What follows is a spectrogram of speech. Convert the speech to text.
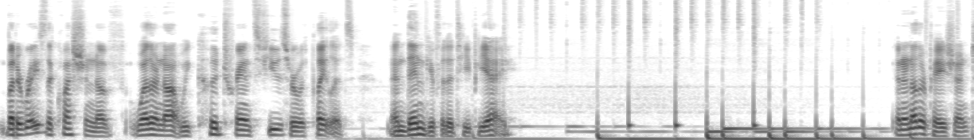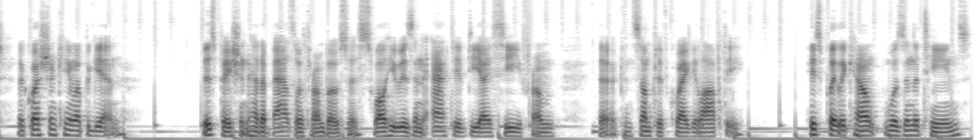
But it raised the question of whether or not we could transfuse her with platelets and then give her the TPA. In another patient, the question came up again. This patient had a basilar thrombosis while he was in active DIC from the consumptive coagulopathy. His platelet count was in the teens,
